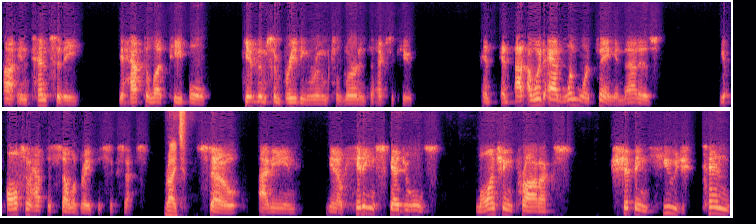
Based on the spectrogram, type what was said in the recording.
uh, intensity, you have to let people give them some breathing room to learn and to execute. And, and I, I would add one more thing, and that is you also have to celebrate the success. Right. So, I mean, you know, hitting schedules, launching products, shipping huge tens,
